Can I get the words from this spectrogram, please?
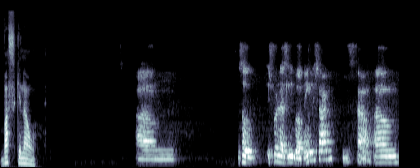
was genau? Um, so ich würde das lieber auf Englisch sagen. Um,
